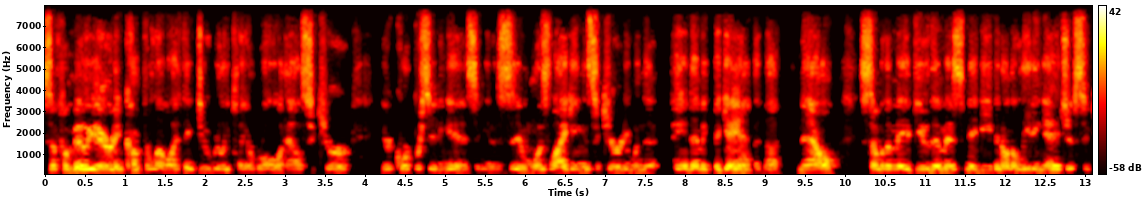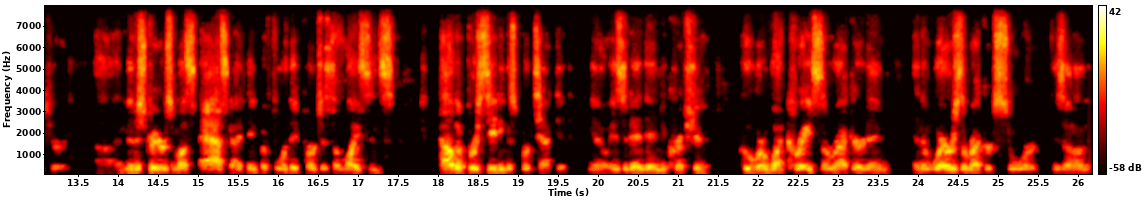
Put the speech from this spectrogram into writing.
So familiarity and comfort level, I think, do really play a role in how secure your court proceeding is. You know, Zoom was lagging in security when the pandemic began, but not now. Some of them may view them as maybe even on the leading edge of security. Administrators must ask, I think, before they purchase a license, how the proceeding is protected. You know, is it end-to-end encryption? Who or what creates the record, and and then where is the record stored? Is it on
